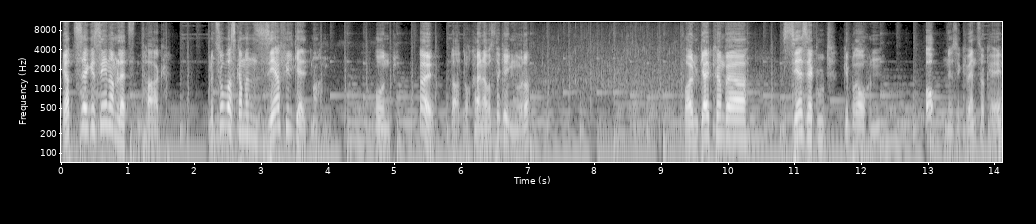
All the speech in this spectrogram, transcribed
Ihr habt es ja gesehen am letzten Tag. Mit sowas kann man sehr viel Geld machen. Und, hey, da hat doch keiner was dagegen, oder? Vor allem Geld können wir sehr, sehr gut gebrauchen. Oh, eine Sequenz, okay.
